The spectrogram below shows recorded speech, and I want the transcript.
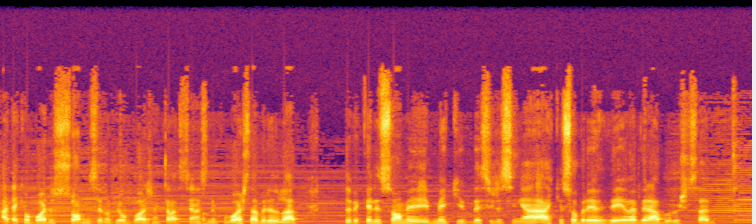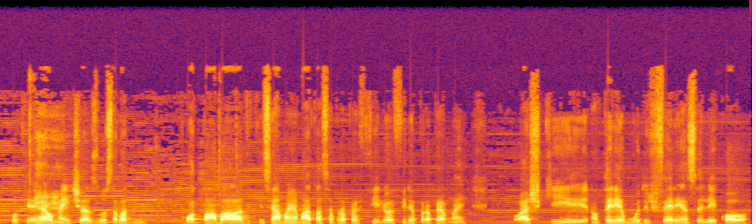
até que o bode some, você não viu o bode naquela cena, não que o bode tá ali do lado, você vê que ele some e meio que decide assim, ah, aqui sobreviver vai virar bruxa, sabe? Porque uhum. realmente as duas estavam tão abaladas que se a mãe matasse a própria filha ou a filha a própria mãe, eu acho que não teria muita diferença ali qual,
